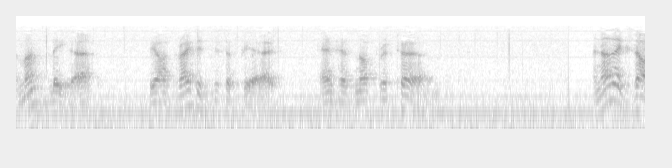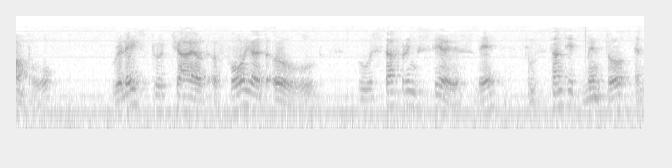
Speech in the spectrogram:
A month later, the arthritis disappeared and has not returned. Another example relates to a child of four years old who was suffering seriously from stunted mental and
